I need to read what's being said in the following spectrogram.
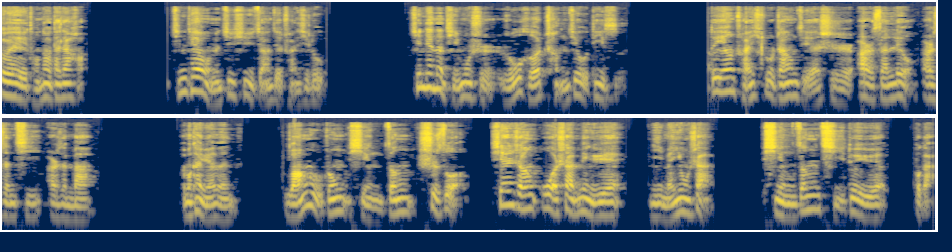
各位同道，大家好，今天我们继续讲解《传习录》。今天的题目是如何成就弟子，对应《传习录》章节是二三六、二三七、二三八。我们看原文：王汝中醒曾侍坐，先生卧善命曰：“你们用善。”醒曾起对曰：“不敢。”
